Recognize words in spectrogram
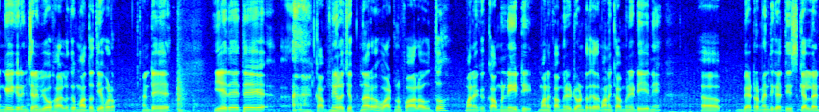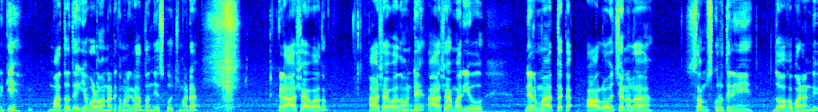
అంగీకరించిన వ్యూహాలకు మద్దతు ఇవ్వడం. అంటే ఏదైతే కంపెనీలో చెప్తున్నారో. వాటిని ఫాలో అవుతూ మన యొక్క కమ్యూనిటీ మన కమ్యూనిటీ ఉంటుంది కదా మన కమ్యూనిటీని బెటర్మెంట్గా తీసుకెళ్ళడానికి మద్దతు ఇవ్వడం అన్నట్టుగా మనం ఇక్కడ అర్థం చేసుకోవచ్చు అన్నమాట ఇక్కడ ఆశావాదం. ఆశావాదం అంటే ఆశ మరియు నిర్మాతక ఆలోచనల సంస్కృతిని దోహపడండి.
